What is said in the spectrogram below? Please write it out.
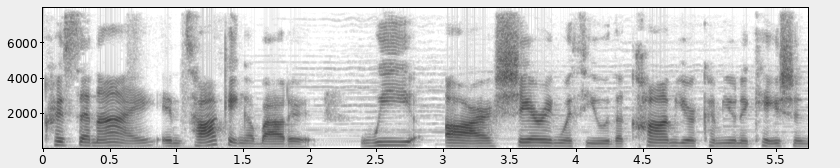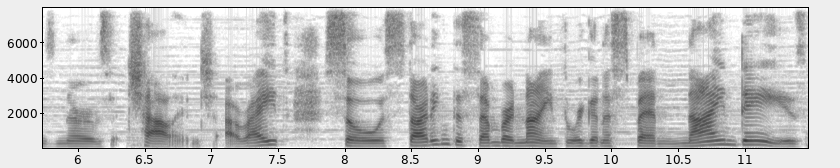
Chris and I, in talking about it, we are sharing with you the Calm Your Communications Nerves Challenge. All right. So, starting December 9th, we're going to spend nine days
